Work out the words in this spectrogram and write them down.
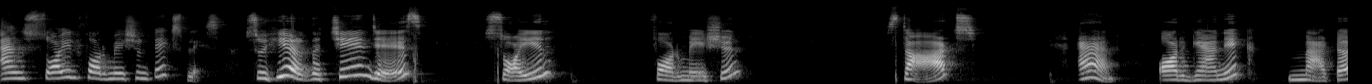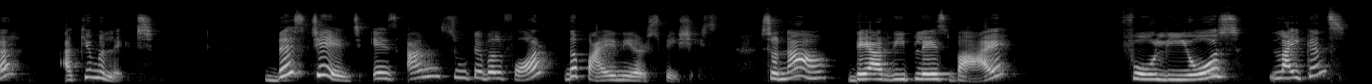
and soil formation takes place. So here the change is soil formation starts and organic matter accumulates. This change is unsuitable for the pioneer species. So now they are replaced by foliose lichens.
